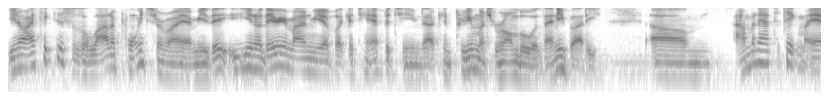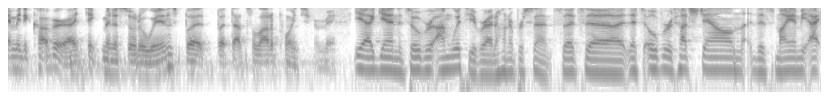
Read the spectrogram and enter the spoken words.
You know, I think this is a lot of points for Miami. They, you know, they remind me of like a Tampa team that can pretty much rumble with anybody. Um, I'm gonna have to take Miami to cover. I think Minnesota wins, but but that's a lot of points for me. Yeah, again, it's over. I'm with you, Brad, 100. percent So that's uh that's over a touchdown. This Miami, I,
